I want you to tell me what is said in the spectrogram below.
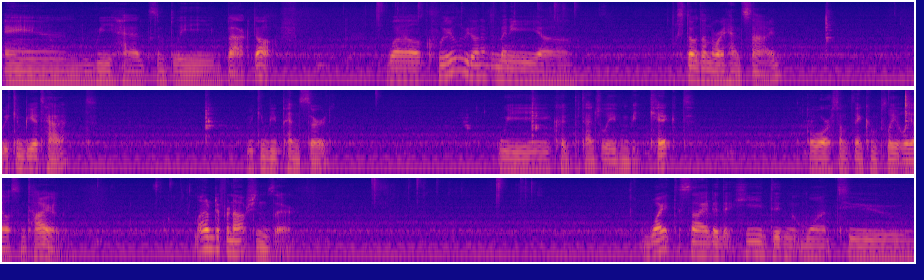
and we had simply backed off. Well, clearly we don't have many uh, stones on the right-hand side, we can be attacked. We can be pincered. We could potentially even be kicked. Or something completely else entirely. A lot of different options there. White decided that he didn't want to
